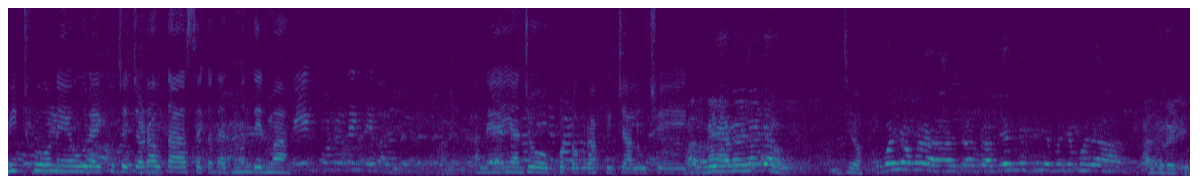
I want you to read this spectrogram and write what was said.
મીઠું ને એવું રાખ્યું છે ચડાવતા હશે કદાચ મંદિરમાં. અને અહીંયા જો ફોટોગ્રાફી ચાલુ છે. જો. રેડી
